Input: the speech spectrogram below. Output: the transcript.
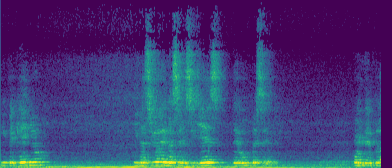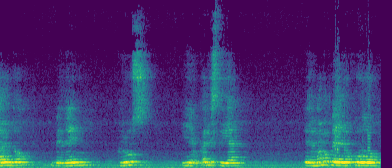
y pequeño y nació en la sencillez de un pesebre, contemplando Belén, cruz y Eucaristía. El hermano Pedro pudo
